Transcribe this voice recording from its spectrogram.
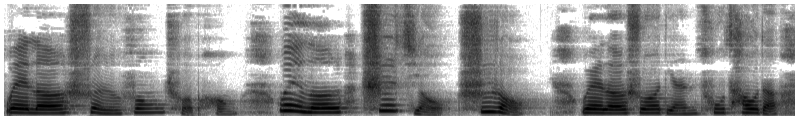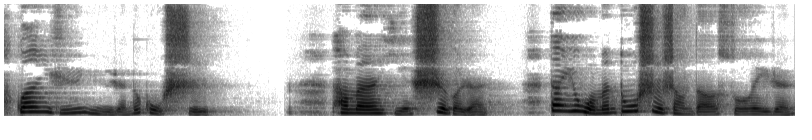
为了顺风扯棚，为了吃酒吃肉，为了说点粗糙的关于女人的故事，他们也是个人，但与我们都市上的所谓人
